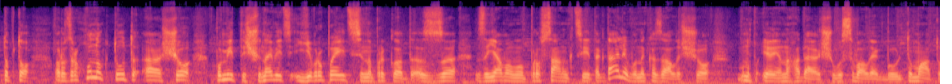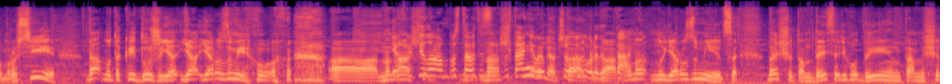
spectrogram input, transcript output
Тобто розрахунок тут, е, що помітьте, що навіть європейці, наприклад, з заявами про санкції і так далі, вони казали, що ну я, я нагадаю, що висували якби ультиматум Росії. Да, ну такий дуже я, я, я розумію. А, на Я наш- хотіла вам поставити це наш питання, ви погляд, почали говорити. Да, Так. Ну, на- ну я розумію це. Да, що там 10 годин, там ще.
